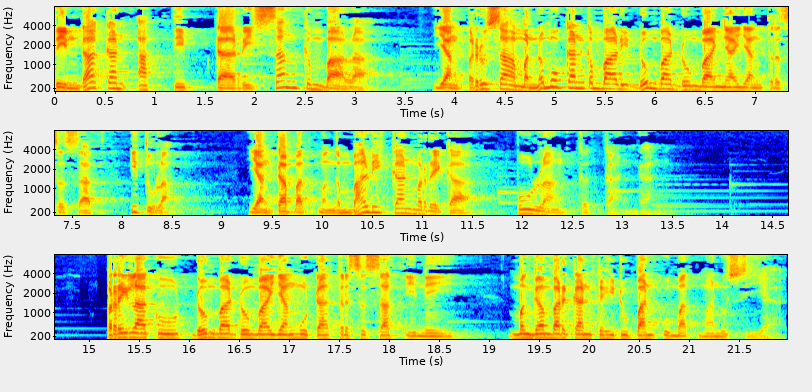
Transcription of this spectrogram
Tindakan aktif dari sang gembala yang berusaha menemukan kembali domba-dombanya yang tersesat, itulah yang dapat mengembalikan mereka pulang ke kandang. Perilaku domba-domba yang mudah tersesat ini menggambarkan kehidupan umat manusia.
